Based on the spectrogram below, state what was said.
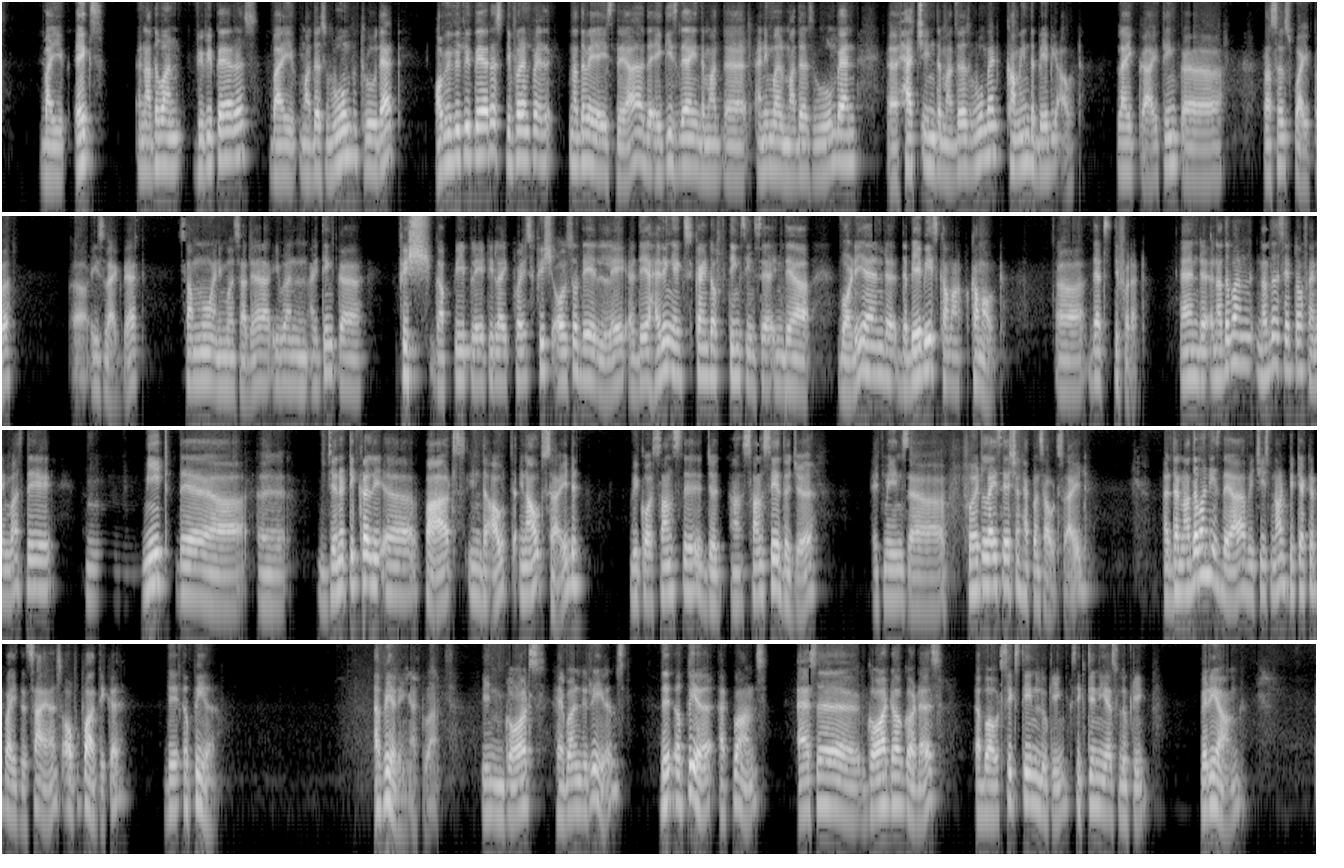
by eggs. Another one viviparous by mother's womb through that. Ovoviviparous, different way, another way is there. The egg is there in the mother, animal mother's womb and uh, hatch in the mother's womb and coming the baby out. Like I think uh, Russell's viper uh, is like that. Some more animals are there. Even I think uh, fish, guppy, platy, likewise. Fish also they lay. Uh, they are having eggs kind of things in in their body, and uh, the babies come out, come out. that's different. And another one, another set of animals, they mm, meet their uh, uh, genetical uh, parts in the out in outside because sansedaja it means uh, fertilization happens outside. And another one is there which is not detected by the science opapatika they appear. Appearing at once. In god's heavenly realms they appear at once as a god or goddess about 16 looking, 16 years looking, very young.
